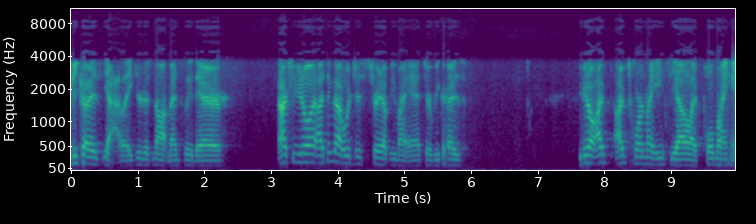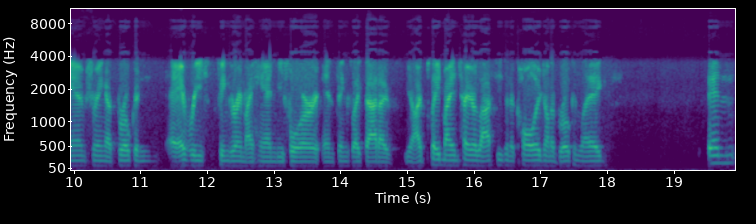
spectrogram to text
because yeah, like you're just not mentally there. Actually, you know what? I think that would just straight up be my answer because you know I've I've torn my ACL, I've pulled my hamstring, I've broken every finger in my hand before and things like that. I've you know I played my entire last season of college on a broken leg, and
